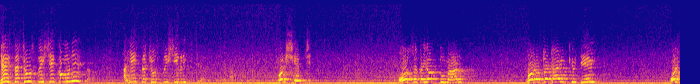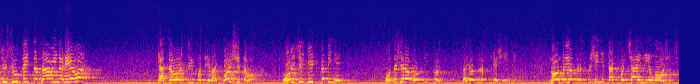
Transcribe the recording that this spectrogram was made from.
Есть сочувствующие коммунистам, а есть сочувствующие вредителям. Он шепчет, он создает туман, он разлагает людей, он сюсюкает направо и налево, для того, чтобы подревать. Больше того, он сидит в кабинете. Он даже работать вроде, дает распоряжение. Но он дает распоряжение так по чайной ложечке.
